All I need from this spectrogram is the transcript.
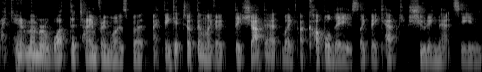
I can't remember what the time frame was, but I think it took them like a they shot that like a couple days. Like they kept shooting that scene.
